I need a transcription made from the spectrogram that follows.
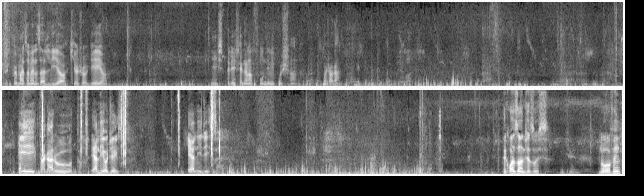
Que foi mais ou menos ali, ó, que eu joguei, ó. E esperei chegar no fundo e me puxando. Vai jogar. Eita, garoto. É ali, ô Jason. É ali, Jason. Tem quantos anos, Jesus? 21, Novo, hein?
